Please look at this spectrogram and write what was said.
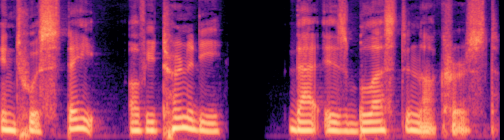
into a state of eternity that is blessed and not cursed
